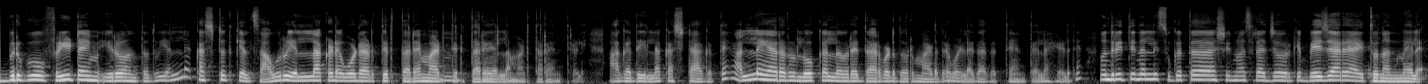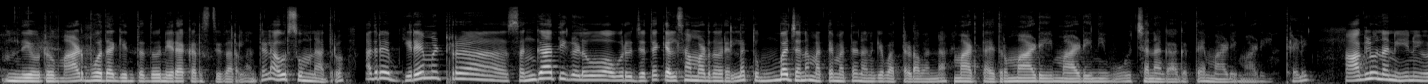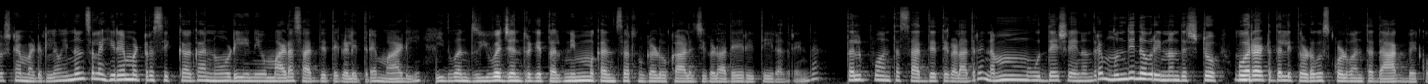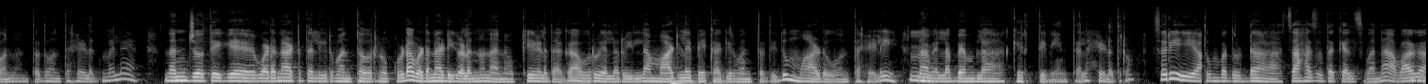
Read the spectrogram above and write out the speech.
ಇಬ್ಬರಿಗೂ ಫ್ರೀ ಟೈಮ್ ಇರೋವಂಥದ್ದು ಎಲ್ಲ ಕಷ್ಟದ ಕೆಲಸ. ಅವರು ಎಲ್ಲ ಕಡೆ ಓಡಾಡ್ತಿರ್ತಾರೆ ಮಾಡ್ತಿರ್ತಾರೆ ಎಲ್ಲ ಮಾಡ್ತಾರೆ ಅಂತೇಳಿ. ಆಗೋದೇ ಇಲ್ಲ ಕಷ್ಟ ಆಗುತ್ತೆ. ಅಲ್ಲೇ ಯಾರು ಲೋಕಲ್ ಅವರೇ ಧಾರವಾಡದವ್ರು ಮಾಡಿದ್ರೆ ಒಳ್ಳೇದಾಗುತ್ತೆ ಅಂತೆಲ್ಲ ಹೇಳಿದೆ. ಒಂದು ರೀತಿಯಲ್ಲಿ ಸುಗತ ಶ್ರೀನಿವಾಸರಾಜು ಅವ್ರಿಗೆ ಬೇಜಾರೇ ಆಯ್ತು ನನ್ನ ಮೇಲೆ. ಇವರು ಮಾಡ್ಬೋದಾಗಿಂಥದ್ದು ನಿರಾಕರಿಸ್ತಿದಾರಲ್ಲ ಅಂತೇಳಿ ಅವ್ರು ಸುಮ್ಮನಾದ್ರು ಆದ್ರೆ ಹಿರೇಮಠರ ಸಂಗಾತಿಗಳು ಅವ್ರ ಜೊತೆ ಕೆಲಸ ಮಾಡಿದವರೆಲ್ಲ ತುಂಬಾ ಜನ ಮತ್ತೆ ಮತ್ತೆ ನನಗೆ ಒತ್ತಡವನ್ನ ಮಾಡ್ತಾ ಇದ್ರು. ಮಾಡಿ ಮಾಡಿ, ನೀವು ಚೆನ್ನಾಗಾಗತ್ತೆ, ಮಾಡಿ ಮಾಡಿ ಅಂತ ಹೇಳಿ ಆಗ್ಲೂ ನಾನು ಏನು ಯೋಚನೆ ಮಾಡಿರಲಿಲ್ಲ. ಇನ್ನೊಂದ್ಸಲ ಹಿರೇಮಠರು ಸಿಕ್ಕಾಗ ನೋಡಿ ನೀವು ಮಾಡೋ ಸಾಧ್ಯತೆಗಳಿದ್ರೆ ಮಾಡಿ. ಇದು ಒಂದು ಯುವ ಜನರಿಗೆ ತಲುಪ ನಿಮ್ಮ ಕನ್ಸರ್ನ್ಗಳು ಕಾಳಜಿಗಳು ಅದೇ ರೀತಿ ಇರೋದ್ರಿಂದ ತಲುಪುವಂಥ ಸಾಧ್ಯತೆಗಳಾದರೆ ನಮ್ಮ ಉದ್ದೇಶ ಏನು ಅಂದರೆ ಮುಂದಿನವರು ಇನ್ನೊಂದಷ್ಟು ಹೋರಾಟದಲ್ಲಿ ತೊಡಗಿಸ್ಕೊಳ್ಳುವಂಥದ್ದು ಆಗಬೇಕು ಅನ್ನುವಂಥದ್ದು ಅಂತ ಹೇಳಿದ್ಮೇಲೆ ನನ್ನ ಜೊತೆಗೆ ಒಡನಾಟದಲ್ಲಿ ಇರುವಂಥವ್ರನ್ನು ಕೂಡ ಒಡನಾಡಿಗಳನ್ನು ನಾನು ಕೇಳಿದಾಗ ಅವರು ಎಲ್ಲರೂ ಇಲ್ಲ ಮಾಡಲೇಬೇಕಾಗಿರುವಂಥದ್ದು ಇದು ಮಾಡು ಅಂತ ಹೇಳಿ ನಾವೆಲ್ಲ ಬೆಂಬಲ ಕಿರ್ತೀವಿ ಅಂತೆಲ್ಲ ಹೇಳಿದ್ರು. ಸರಿ ತುಂಬ ದೊಡ್ಡ ಸಾಹಸದ ಕೆಲಸವನ್ನ ಅವಾಗ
